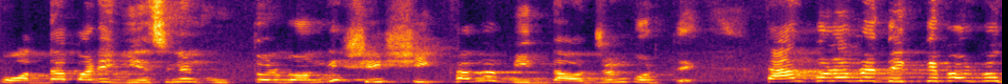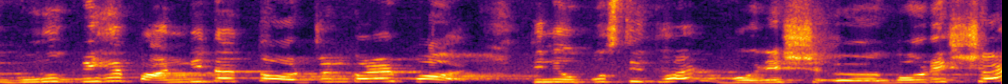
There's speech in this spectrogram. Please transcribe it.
পদ্মা পাড়ে গিয়েছিলেন উত্তরবঙ্গে সেই শিক্ষা বা বিদ্যা অর্জন করতে। তারপর আমরা দেখতে পারব গুরুগৃহে পাণ্ডিতাত্ব অর্জন করার পর তিনি উপস্থিত হন গৌরেশ- গৌরেশ্বর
